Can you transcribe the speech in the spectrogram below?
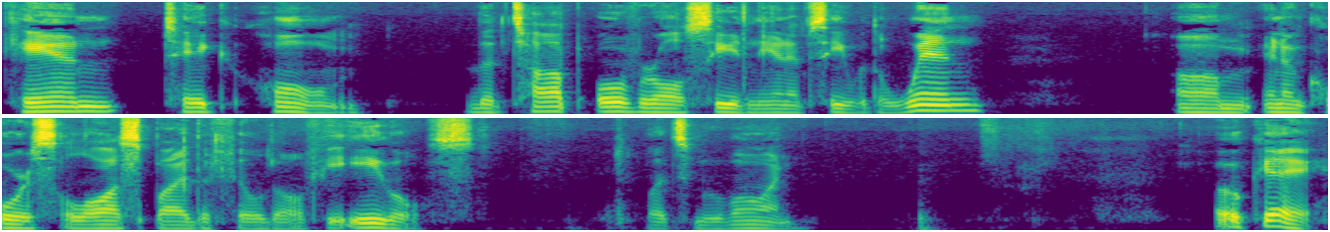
can take home the top overall seed in the NFC with a win, um, and of course a loss by the Philadelphia Eagles. Let's move on. Okay.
